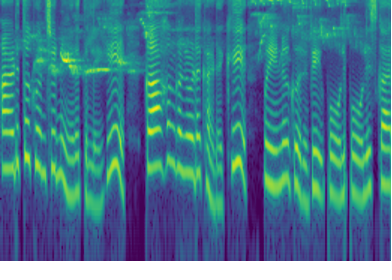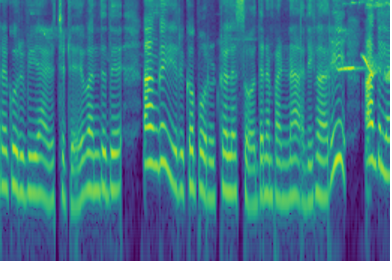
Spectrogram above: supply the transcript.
அடுத்த கொஞ்ச நேரத்திலேயே காகங்களோட கடைக்கு மீனு குருவி போலி போலீஸ்கார குருவியை அழைச்சிட்டு வந்தது அங்க இருக்க பொருட்களை சோதனை பண்ண அதிகாரி அதுல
